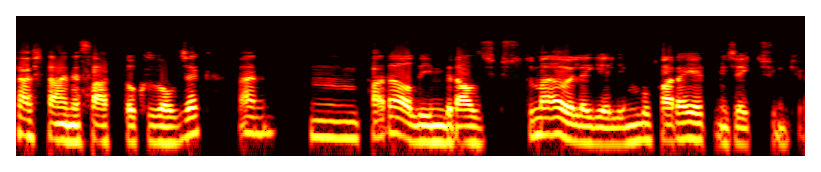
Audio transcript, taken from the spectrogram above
kaç tane artı 9 olacak. Ben hmm, para alayım birazcık üstüme öyle geleyim. Bu para yetmeyecek çünkü.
